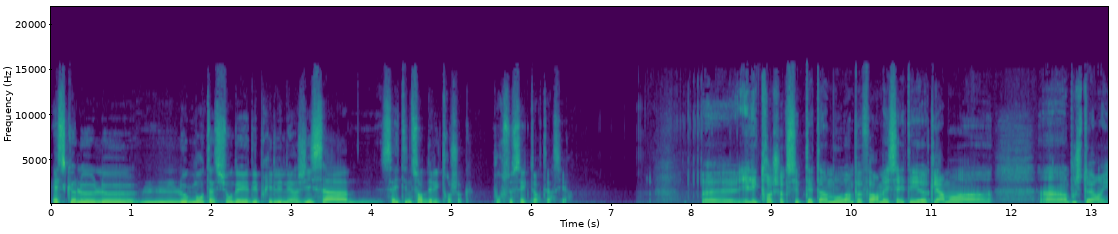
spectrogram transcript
Est-ce que l'augmentation des, des, prix de l'énergie, ça, ça a été une sorte d'électrochoc pour ce secteur tertiaire? Électrochoc, c'est peut-être un mot un peu fort, mais ça a été clairement un un booster, oui.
